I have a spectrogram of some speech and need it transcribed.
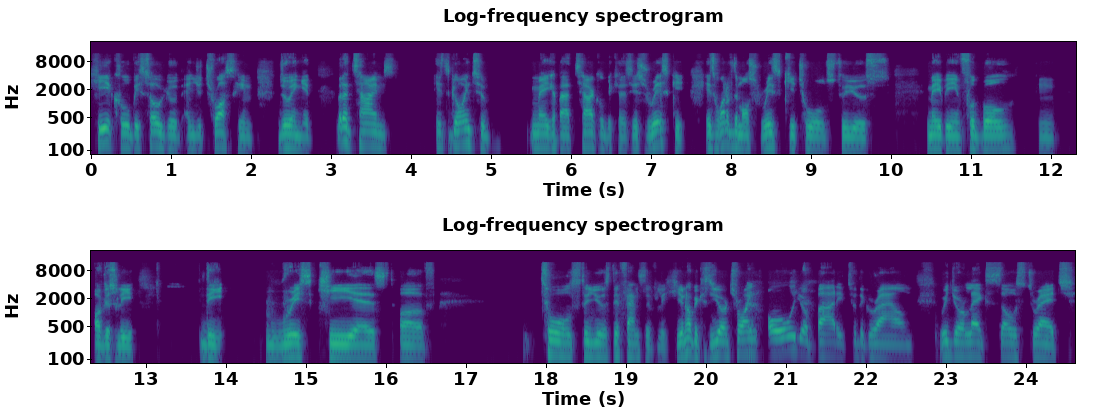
He could be so good, and you trust him doing it. But at times, it's going to make a bad tackle because it's risky. It's one of the most risky tools to use, maybe in football. And obviously, the riskiest of tools to use defensively, you know, because you're throwing all your body to the ground with your legs so stretched.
